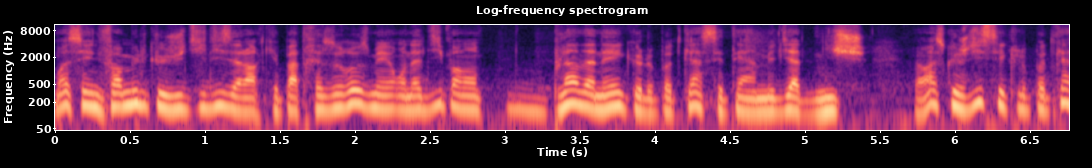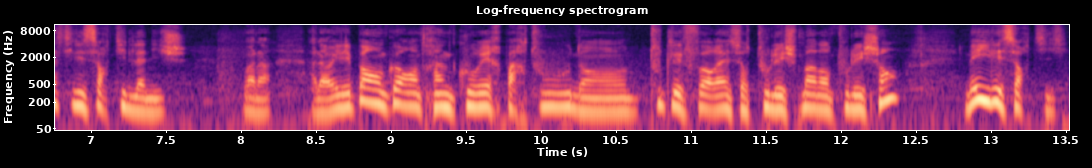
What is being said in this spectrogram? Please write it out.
moi, c'est une formule que j'utilise, alors qui est pas très heureuse, mais on a dit pendant plein d'années que le podcast, c'était un média de niche. Ben, moi, ce que je dis, c'est que le podcast, il est sorti de la niche. Alors, il n'est pas encore en train de courir partout, dans toutes les forêts, sur tous les chemins, dans tous les champs, mais il est sorti.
